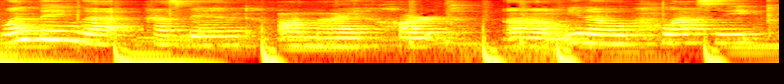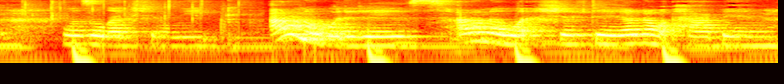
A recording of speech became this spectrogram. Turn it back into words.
One thing that has been on my heart, um, you know, last week was election week. I don't know what it is. I don't know what shifted. I don't know what happened.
